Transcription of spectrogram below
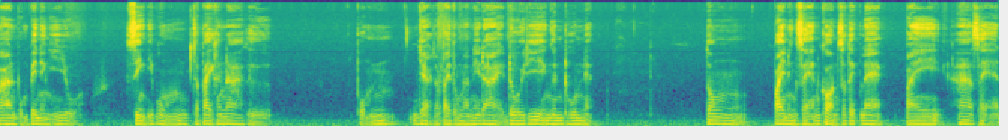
บ้านผมเป็นอย่างนี้อยู่ สิ่งที่ผมจะไปข้างหน้าคือ ผมอยากจะไปตรงนั้นให้ได้ โดยที่เงินทุนเนี่ย ต้อง ไป1นึ่งแสนก่อนสเต็ปแรกไป5้าแสน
